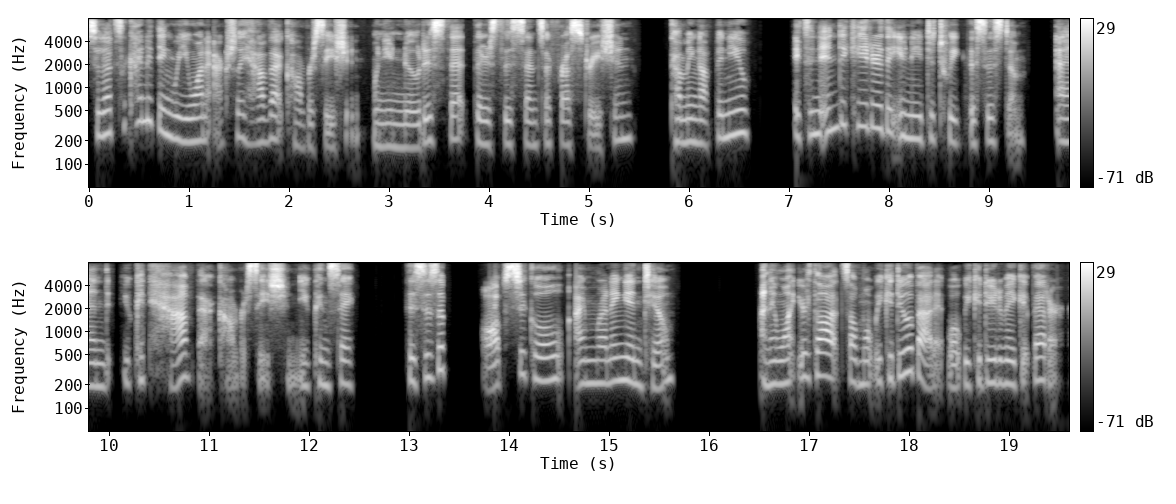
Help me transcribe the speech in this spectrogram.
So that's the kind of thing where you want to actually have that conversation. When you notice that there's this sense of frustration coming up in you, it's an indicator that you need to tweak the system. And you can have that conversation. You can say, this is an obstacle I'm running into. And I want your thoughts on what we could do about it, what we could do to make it better.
